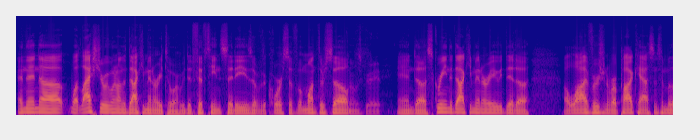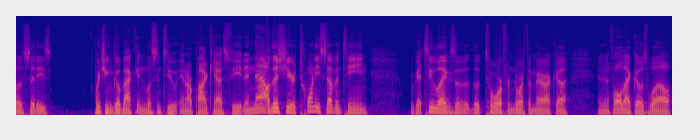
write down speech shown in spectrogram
And then uh, what? Last year we went on the documentary tour. We did 15 cities over the course of a month or so, that was great. and uh, screened the documentary. We did a a live version of our podcast in some of those cities, which you can go back and listen to in our podcast feed. And now this year, 2017, We've got two legs of the, the tour for North America, and then if all that goes well,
